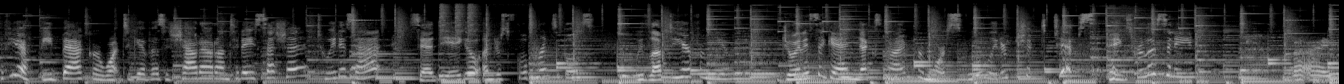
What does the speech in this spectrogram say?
If you have feedback or want to give us a shout out on today's session, tweet us at San Diego underscore principals. We'd love to hear from you. Join us again next time for more school leadership tips. Thanks for listening. Bye.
